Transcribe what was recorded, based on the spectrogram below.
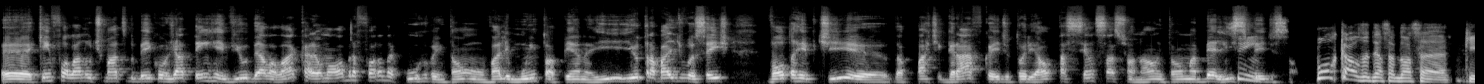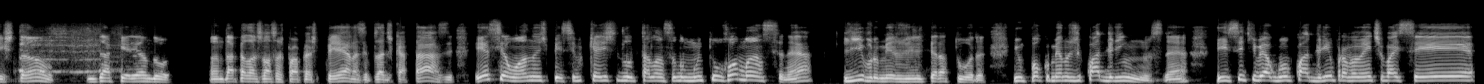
É, quem for lá no Ultimato do Bacon já tem review dela lá, cara, é uma obra fora da curva, então vale muito a pena aí. E o trabalho de vocês, volto a repetir, da parte gráfica editorial, tá sensacional, então é uma belíssima Sim. edição. Por causa dessa nossa questão de estar tá querendo andar pelas nossas próprias pernas e precisar de catarse, esse é um ano em específico que a gente está lançando muito romance, né? Livro mesmo de literatura. E um pouco menos de quadrinhos, né? E se tiver algum quadrinho, provavelmente vai ser.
